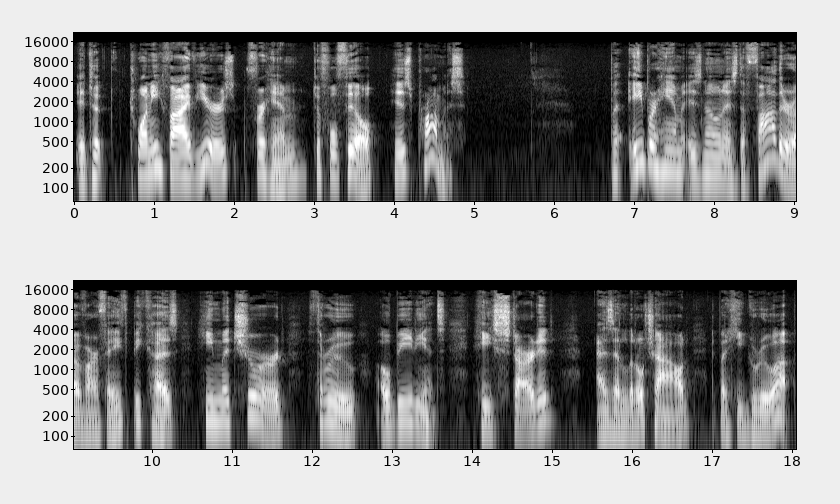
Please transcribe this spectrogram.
it took 25 years for him to fulfill his promise. But Abraham is known as the father of our faith because he matured through obedience. He started as a little child, but he grew up.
